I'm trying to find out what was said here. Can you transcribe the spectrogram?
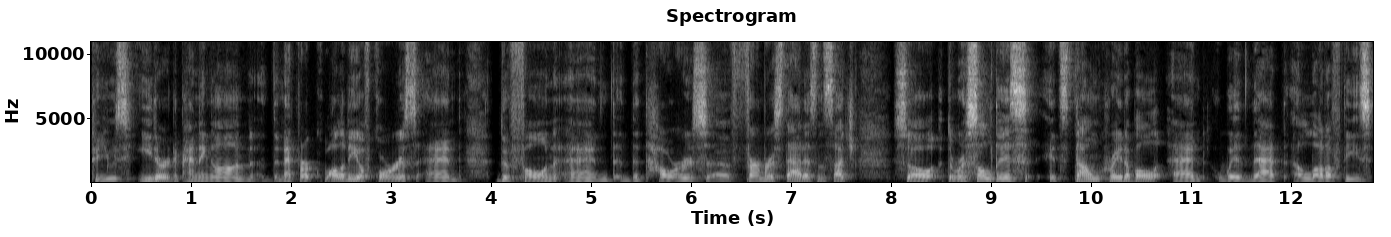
to use either depending on the network quality, of course, and the phone and the tower's uh, firmware status and such. So the result is it's downgradable. And with that, a lot of these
